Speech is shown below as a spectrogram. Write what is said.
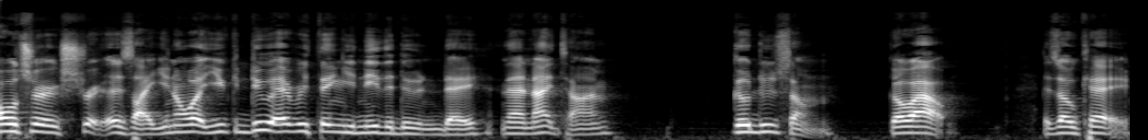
ultra extreme. It's like, you know what? You can do everything you need to do today. And at nighttime, go do something. Go out It's okay.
